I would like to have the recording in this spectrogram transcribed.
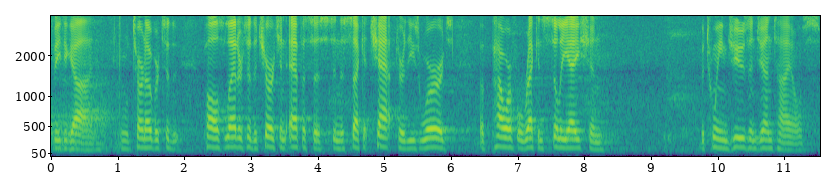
be to God. We'll turn over to the, Paul's letter to the church in Ephesus in the second chapter, these words of powerful reconciliation between Jews and Gentiles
